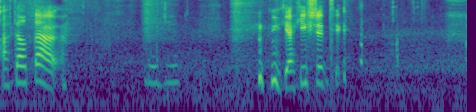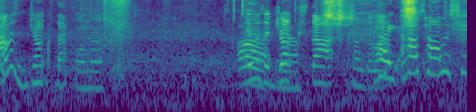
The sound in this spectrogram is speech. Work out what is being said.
I felt that. Did you? yeah, you should too. I wasn't drunk for that one though. All it was a drunk yeah. stop. Hey, how tall is she?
